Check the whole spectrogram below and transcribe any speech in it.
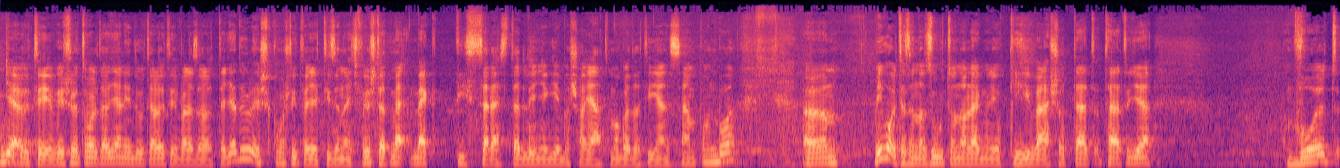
Ugye, 5 év, és öt volt, hogy elindultál 5 évvel ezelőtt egyedül, és akkor most itt vagy egy 11 fős, tehát me- megtiszterezted lényegében saját magadat ilyen szempontból. Um, mi volt ezen az úton a legnagyobb kihívásod? Tehát, tehát ugye volt,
